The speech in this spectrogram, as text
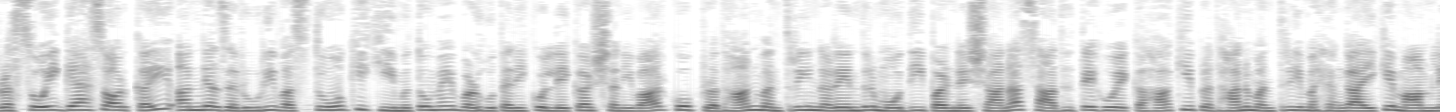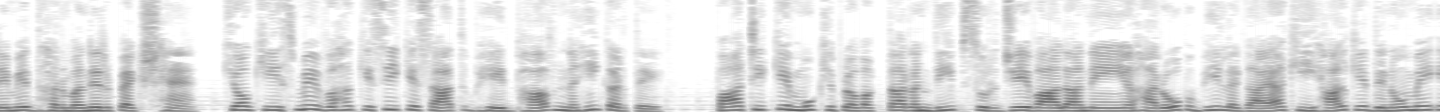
रसोई गैस और कई अन्य ज़रूरी वस्तुओं की कीमतों में बढ़ोतरी को लेकर शनिवार को प्रधानमंत्री नरेंद्र मोदी पर निशाना साधते हुए कहा कि प्रधानमंत्री महँगाई के मामले में धर्मनिरपेक्ष हैं, क्योंकि इसमें वह किसी के साथ भेदभाव नहीं करते। पार्टी के मुख्य प्रवक्ता रणदीप सुरजेवाला ने यह आरोप भी लगाया कि हाल के दिनों में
